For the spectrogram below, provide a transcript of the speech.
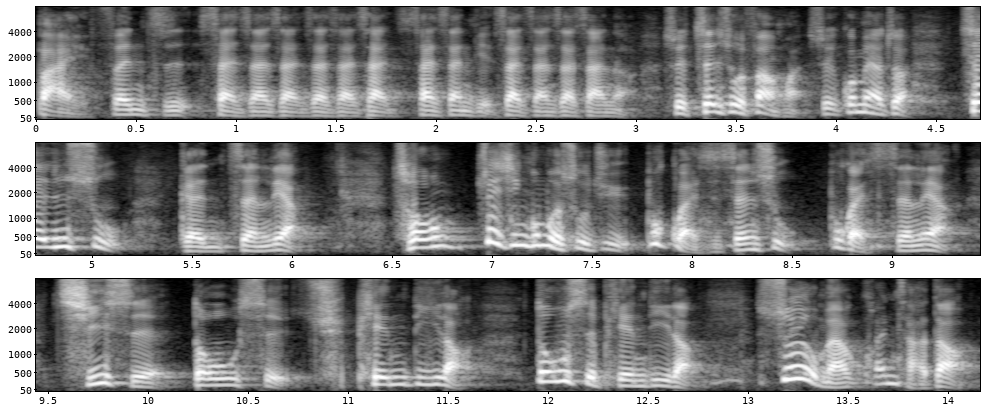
百分之三三三三三三三三点三三三三了，所以增速放缓，所以关键要做增速跟增量。从最新公布的数据，不管是增速，不管是增量，其实都是偏低了，都是偏低了。所以我们要观察到，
